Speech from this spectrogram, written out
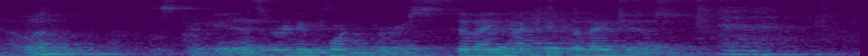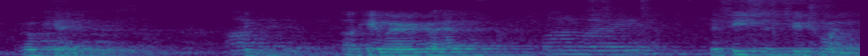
No one? Okay, that's a really important verse. Did I not get that out yet? Okay. Okay, Mary, go ahead. what am I reading? Ephesians 2.20.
